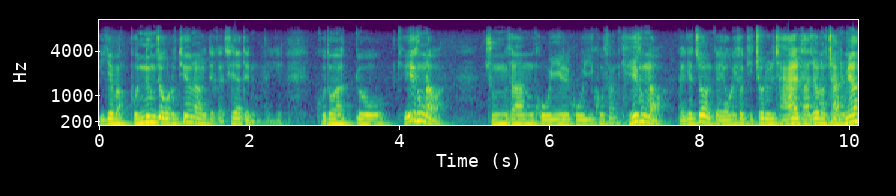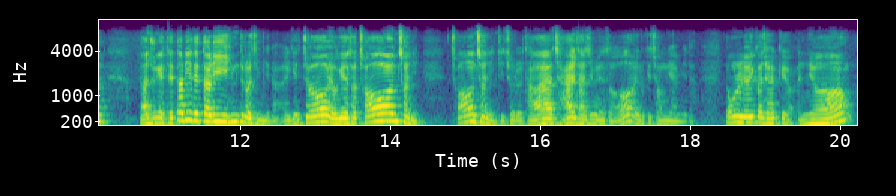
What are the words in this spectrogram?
이게 막 본능적으로 튀어나올 때까지 해야 되는 거야 이게. 고등학교 계속 나와. 중3, 고1, 고2, 고3 계속 나와. 알겠죠? 그러니까 여기서 기초를 잘 다져놓지 않으면 나중에 대따리 대따리 힘들어집니다. 알겠죠? 여기에서 천천히 천천히 기초를 다 잘 다지면서 이렇게 정리합니다. 오늘 여기까지 할게요. 안녕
